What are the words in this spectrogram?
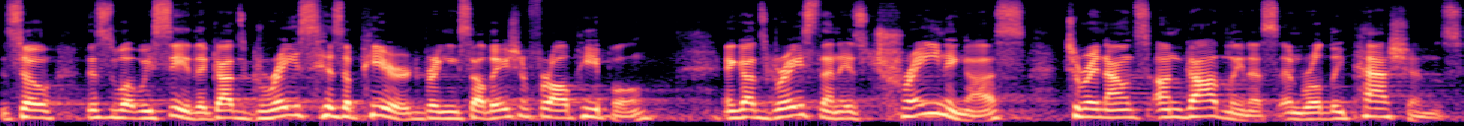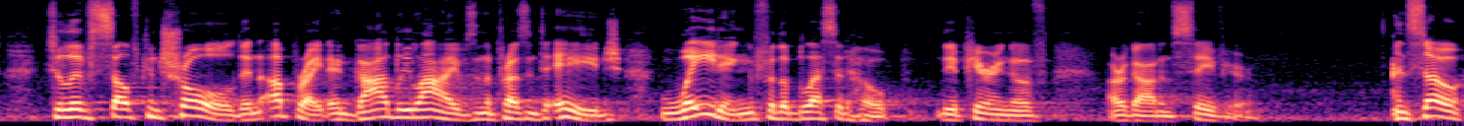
And so, this is what we see that God's grace has appeared, bringing salvation for all people. And God's grace then is training us to renounce ungodliness and worldly passions, to live self controlled and upright and godly lives in the present age, waiting for the blessed hope, the appearing of our God and Savior. And so,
